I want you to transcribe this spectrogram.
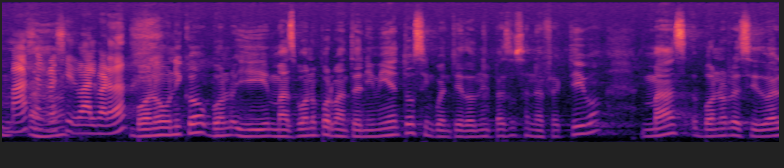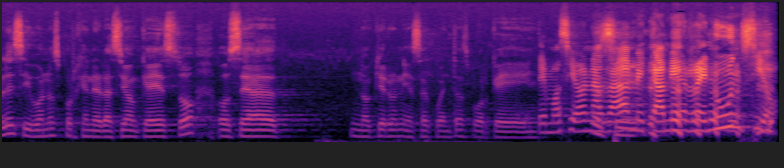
más el residual, ¿verdad? Bono único bono, y más bono por mantenimiento, 52 mil pesos en efectivo, más bonos residuales y bonos por generación, que esto, o sea, no quiero ni hacer cuentas porque... Te emocionas, me cambio, renuncio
